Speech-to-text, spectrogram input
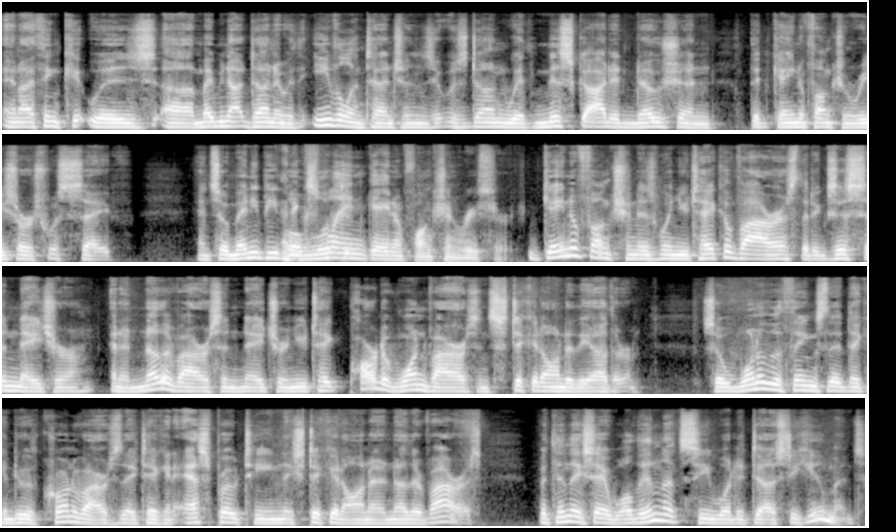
and I think it was uh, maybe not done with evil intentions. It was done with misguided notion that gain of function research was safe. And so many people and explain gain of function research. Gain of function is when you take a virus that exists in nature and another virus in nature, and you take part of one virus and stick it onto the other. So one of the things that they can do with coronavirus is they take an S protein, they stick it on another virus. But then they say, well, then let's see what it does to humans.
